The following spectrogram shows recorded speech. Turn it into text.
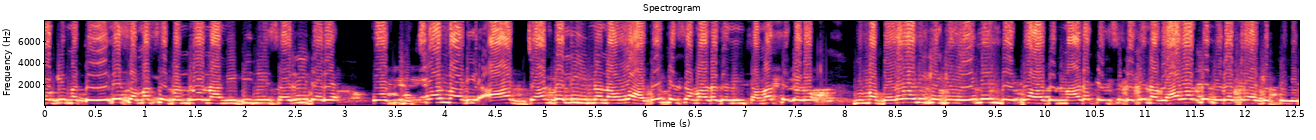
ಹೋಗಿ, ಮತ್ತೆ ಏನೇ ಸಮಸ್ಯೆ ಬಂದ್ರು ನಾನು ಇದೀನಿ ಸರಿ ಇದಾರೆ ಫೋನ್ ಮಾಡಿ ಆ ಜಾಗದಲ್ಲಿ ಇನ್ನು ನಾವು ಅದೇ ಕೆಲಸ ಮಾಡೋದು, ನಿಮ್ ಸಮಸ್ಯೆಗಳು ನಿಮ್ಮ ಬೆಳವಣಿಗೆಗೆ ಏನೇನ್ ಬೇಕೋ ಅದನ್ನ ಮಾಡೋ ಕೆಲಸದಲ್ಲಿ ನಾವ್ ಯಾವಾಗ್ಲೂ ನಿರತರಾಗಿರ್ತೀವಿ.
